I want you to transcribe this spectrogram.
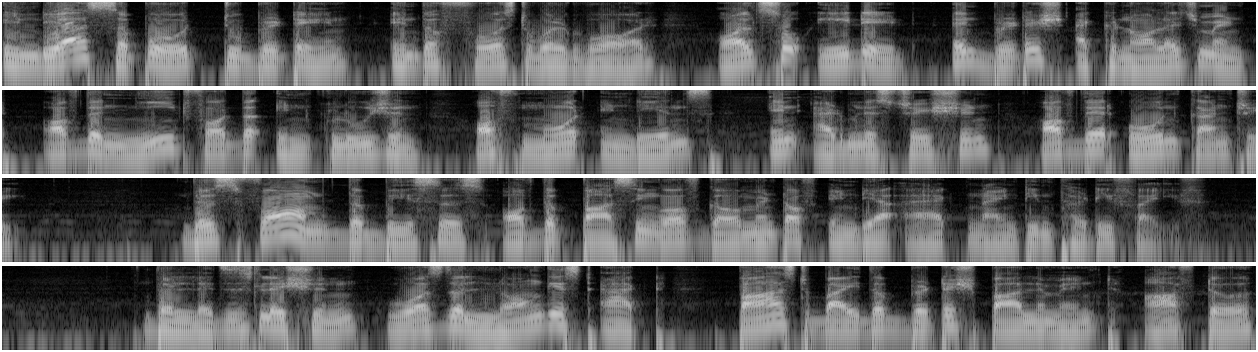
India's support to Britain in the First World War also aided in British acknowledgement of the need for the inclusion of more Indians in administration of their own country. This formed the basis of the passing of Government of India Act 1935. The legislation was the longest act passed by the British Parliament after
